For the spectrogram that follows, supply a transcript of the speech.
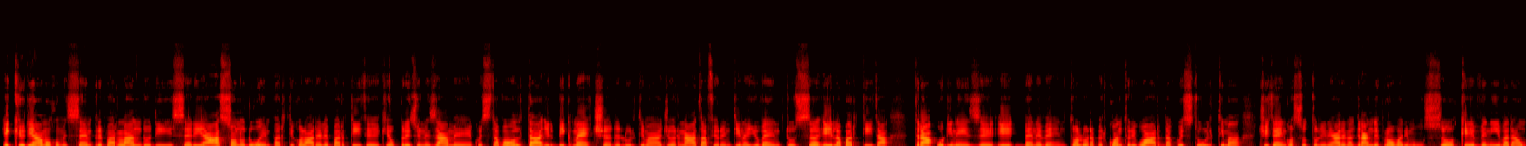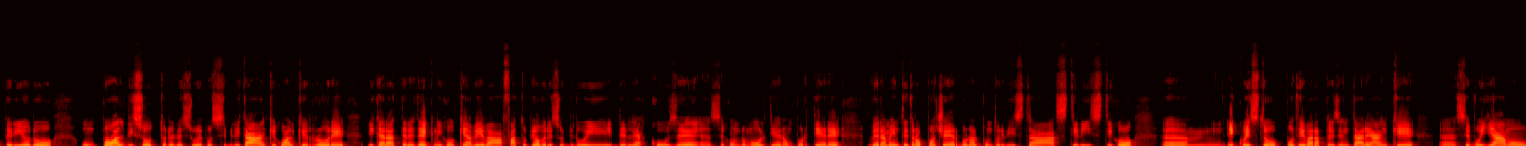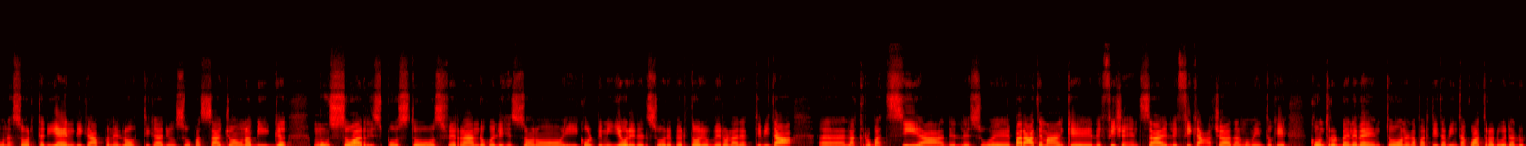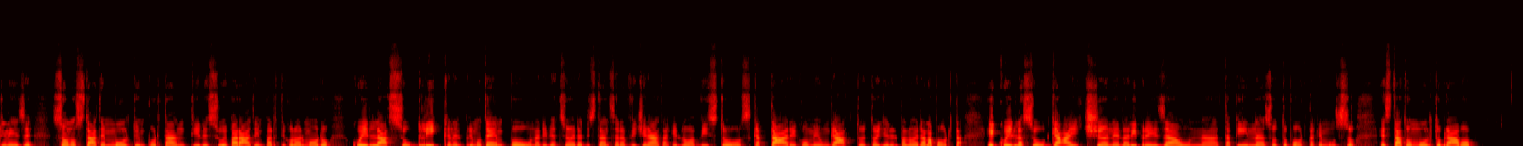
E chiudiamo come sempre parlando di Serie A, sono due in particolare le partite che ho preso in esame questa volta, il big match dell'ultima giornata Fiorentina-Juventus e la partita tra Udinese e Benevento. Allora, per quanto riguarda quest'ultima, ci tengo a sottolineare la grande prova di Musso che veniva da un periodo un po' al di sotto delle sue possibilità, anche qualche errore di carattere tecnico che aveva fatto piovere su di lui delle accuse, eh, secondo molti era un portiere veramente troppo acerbo dal punto di vista stilistico ehm, e questo poteva rappresentare anche eh, se vogliamo, una sorta di handicap nell'ottica di un suo passaggio a una big, Musso ha risposto sferrando quelli che sono i colpi migliori del suo repertorio, ovvero la reattività, eh, l'acrobazia delle sue parate, ma anche l'efficienza e l'efficacia, dal momento che contro il Benevento, nella partita vinta 4-2 dall'Udinese, sono state molto importanti le sue parate, in particolar modo quella su Glick nel primo tempo, una deviazione da distanza ravvicinata che lo ha visto scattare saltare come un gatto e togliere il pallone dalla porta e quella su Gaich nella ripresa un tapin sotto porta che Musso è stato molto bravo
